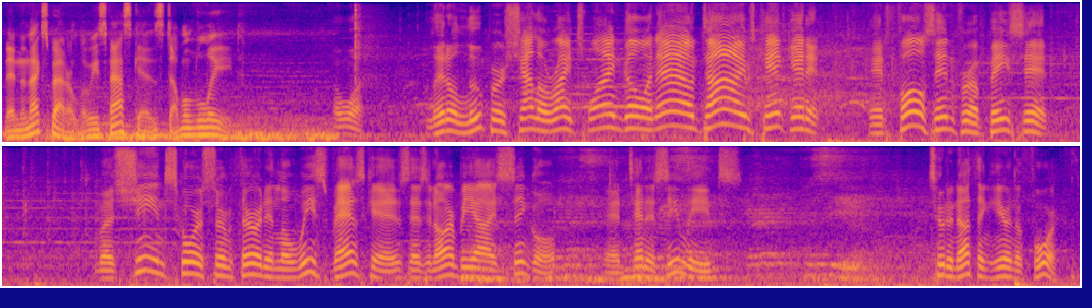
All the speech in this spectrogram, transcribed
Then the next batter, Luis Vasquez, doubled the lead. Oh what? Little looper, shallow right, Twine going out, dives, can't get it. It falls in for a base hit. Machín scores from third, and Luis Vasquez has an RBI single, and Tennessee leads two to nothing here in the fourth.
